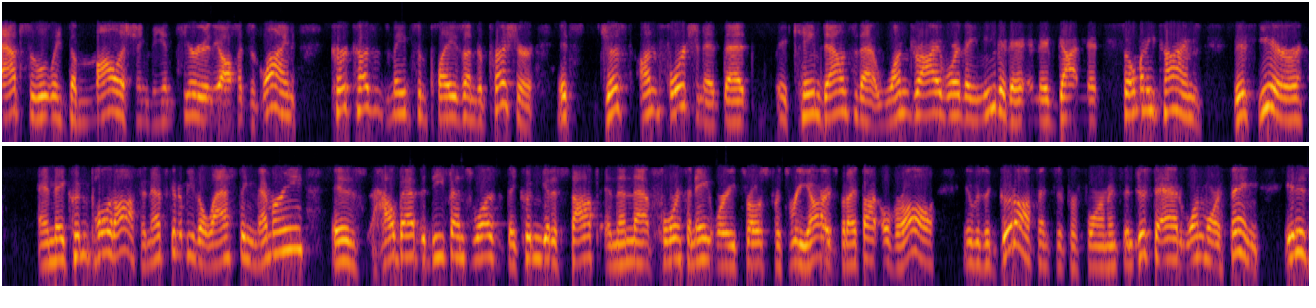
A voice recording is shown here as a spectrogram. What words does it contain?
absolutely demolishing the interior of the offensive line, Kirk Cousins made some plays under pressure. It's just unfortunate that it came down to that one drive where they needed it, and they've gotten it so many times this year, and they couldn't pull it off. And that's going to be the lasting memory is how bad the defense was that they couldn't get a stop, and then that fourth and eight where he throws for three yards. But I thought overall it was a good offensive performance. And just to add one more thing, it is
